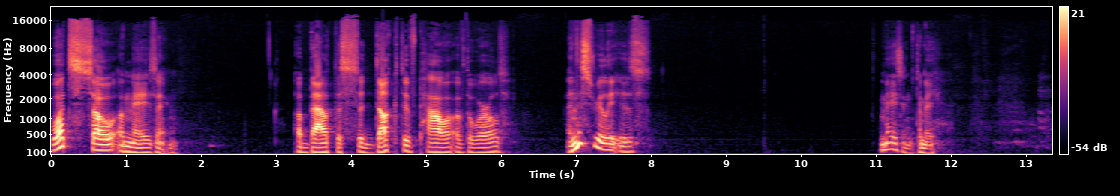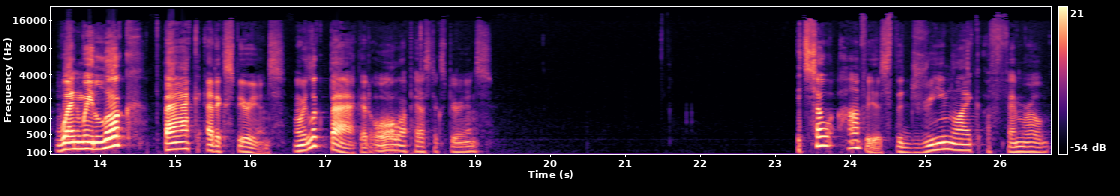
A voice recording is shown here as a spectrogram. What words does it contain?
What's so amazing about the seductive power of the world? And this really is amazing to me. When we look back at experience, when we look back at all our past experience, it's so obvious the dreamlike ephemeral,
